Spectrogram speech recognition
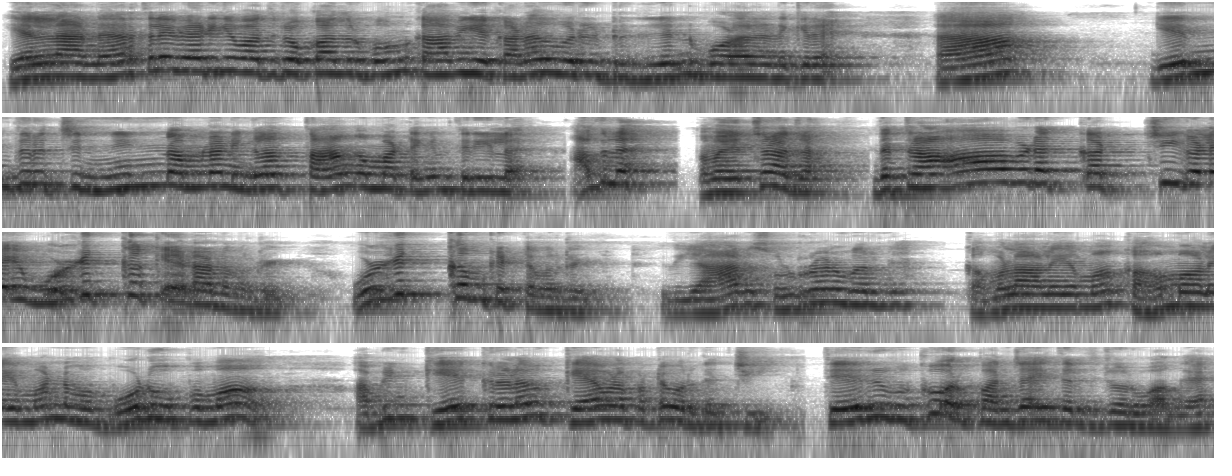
எல்லா நேரத்துலையும் வேடிக்கை பார்த்துட்டு உட்காந்துருப்போம்னு காவியை கனவு விட்டுக்கிட்டு இருக்குன்னு போல நினைக்கிறேன். ஆ? எந்திரிச்சு நின்னம்னா நீங்களாம் தாங்க மாட்டீங்கன்னு தெரியல. அதுல நம்ம எச்சராஜா இந்த திராவிட கட்சிகளே ஒழுக்க கேடானவர்கள் ஒழுக்கம் கெட்டவர்கள். இது யாரு சொல்றான்னு பாருங்க. கமலாலயமா காமாலயமான்னு நம்ம போர்டு வைப்போமா? அப்படின்னு கேட்குற அளவு கேவலப்பட்ட ஒரு கட்சி. தெருவுக்கு ஒரு பஞ்சாயத்து எடுத்துட்டு வருவாங்க.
